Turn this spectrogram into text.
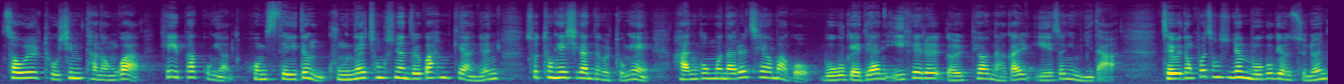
서울 도심 탐험과 K-팝 공연, 홈스테이 등 국내 청소년들과 함께하는 소통의 시간 등을 통해 한국 문화를 체험하고 모국에 대한 이해를 넓혀 나갈 예정입니다. 재외동포 청소년 모국 연수는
